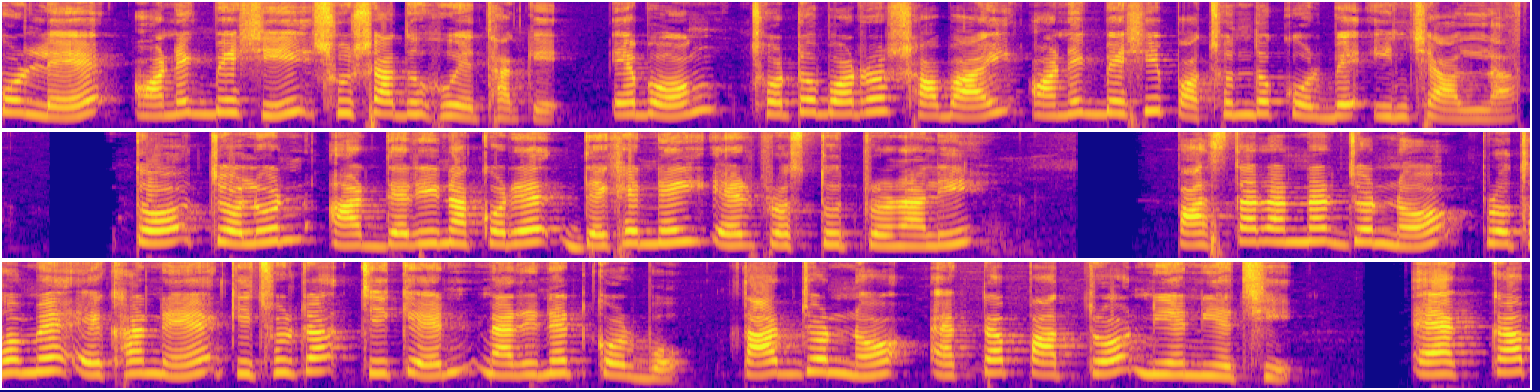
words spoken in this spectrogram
করলে অনেক বেশি সুস্বাদু হয়ে থাকে। এবং ছোট বড় সবাই অনেক বেশি পছন্দ করবে ইনশাআল্লাহ। তো চলুন আর দেরি না করে দেখে নেই এর প্রস্তুত প্রণালী। পাস্তা রান্নার জন্য প্রথমে এখানে কিছুটা চিকেন ম্যারিনেট করব। তার জন্য একটা পাত্র নিয়ে নিয়েছি। এক কাপ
